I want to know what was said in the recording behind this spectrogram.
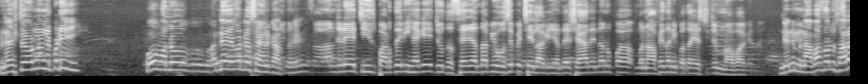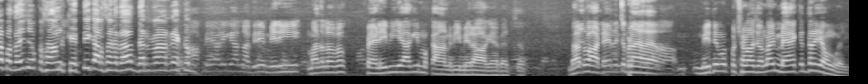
ਮਿਨਿਸਟਰ ਉਹਨਾਂ ਨੇ ਪੜ੍ਹੀ ਨਹੀਂ। ਉਹ ਵੱਲੋਂ ਅੰਨੇ ਦੇ ਉਹ ਸਾਈਨ ਕਰਤਾ ਹੈ ਕਿਸਾਨ ਜਿਹੜੇ ਇਹ ਚੀਜ਼ ਪੜ੍ਹਦੇ ਨਹੀਂ ਹੈਗੇ ਜੋ ਦੱਸਿਆ ਜਾਂਦਾ ਵੀ ਉਸੇ ਪਿੱਛੇ ਲੱਗ ਜਾਂਦੇ ਸ਼ਾਇਦ ਇਹਨਾਂ ਨੂੰ ਪ- ਮੁਨਾਫੇ ਦਾ ਨਹੀਂ ਪਤਾ ਇਸ ਚੀਜ਼ 'ਚ ਮੁਨਾਫਾ ਕਿੰਨਾ ਹੈ। ਨਹੀਂ ਨਹੀਂ ਮੁਨਾਫਾ ਸਾਨੂੰ ਸਾਰਾ ਪਤਾ ਜੀ ਜੋ ਕਿਸਾਨ ਖੇਤੀ ਕਰ ਸਕਦਾ ਦਿਨ ਰਾਤ ਇੱਕ ਮੁਨਾਫੇ ਵਾਲੀ ਗੱਲ ਆ ਵੀਰੇ ਮੇਰੀ ਮਤਲਬ ਪੈਲੀ ਵੀ ਆ ਗਈ ਮਕਾਨ ਵੀ ਮੇਰਾ ਆ ਗਿਆ ਵਿੱਚ। ਮੈਂ ਤੁਹਾਡੇ ਵਿੱਚ ਬਣਾਇਆ ਹੋਇਆ ਵਾ। ਮੀਤੇ ਨੂੰ ਪੁੱਛਣਾ ਚਾਹੁੰਦਾ ਵੀ ਮੈਂ ਕਿੱਧਰ ਜਾਊਂਗਾ ਜੀ?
